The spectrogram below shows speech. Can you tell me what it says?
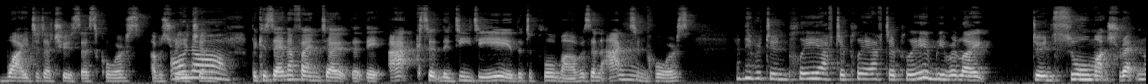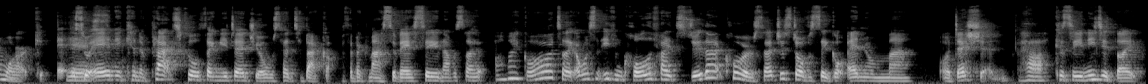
why did I choose this course? I was Oh, raging. no. Because then I found out that the act at the DDA, the diploma, was an Mm. acting course. And they were doing play after play after play. And we were like doing so much written work. Yes. So any kind of practical thing you did, you always had to back up with a big massive essay. And I was like, oh my God, like I wasn't even qualified to do that course. I just obviously got in on my audition Uh-huh. because you needed like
